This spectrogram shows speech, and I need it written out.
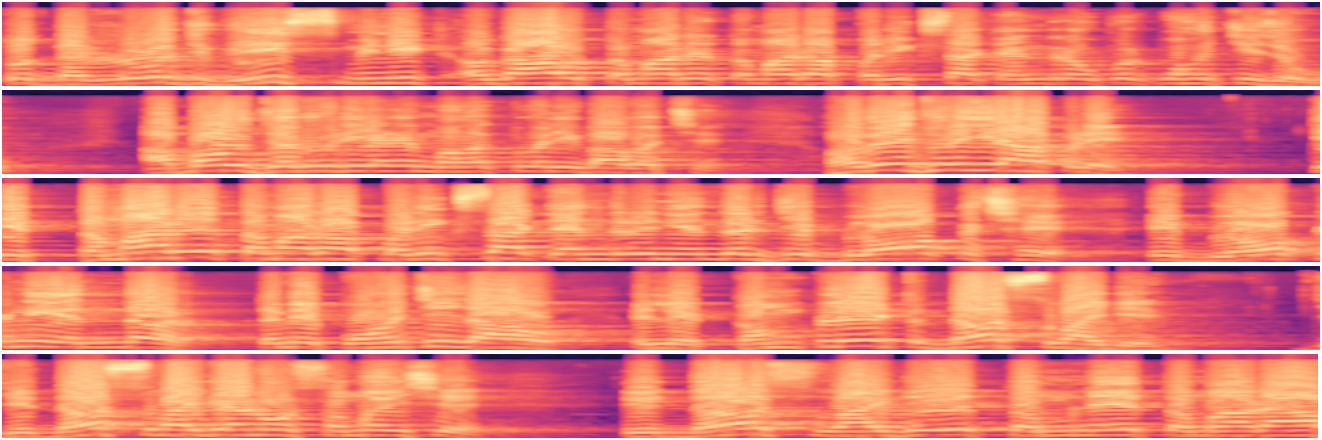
તો દરરોજ વીસ મિનિટ અગાઉ તમારે તમારા પરીક્ષા કેન્દ્ર ઉપર પહોંચી જવું. આ બહુ જરૂરી અને મહત્વની બાબત છે. હવે જોઈએ આપણે કે તમારે તમારા પરીક્ષા કેન્દ્રની અંદર જે બ્લોક છે, એ બ્લોકની અંદર તમે પહોંચી જાઓ એટલે કમ્પ્લીટ દસ વાગે. જે દસ વાગ્યાનો સમય છે, એ દસ વાગે તમને તમારા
